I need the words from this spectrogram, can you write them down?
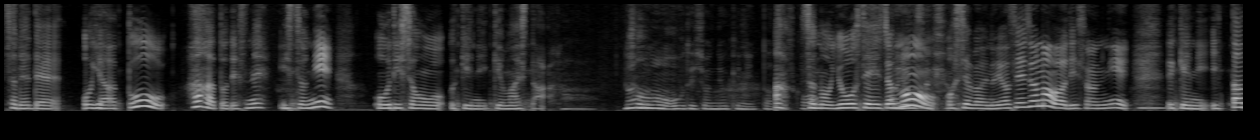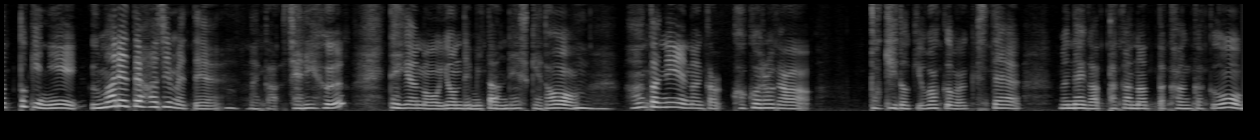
それで親と母とですね一緒にオーディションを受けに行きました。何のオーディションに受けに行ったんであすか？その養成所のお芝居の養成所のオーディションに受けに行った時に生まれて初めてなんかセリフっていうのを読んでみたんですけど、うん本当になんか心がドキドキワクワクして胸が高鳴った感覚を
